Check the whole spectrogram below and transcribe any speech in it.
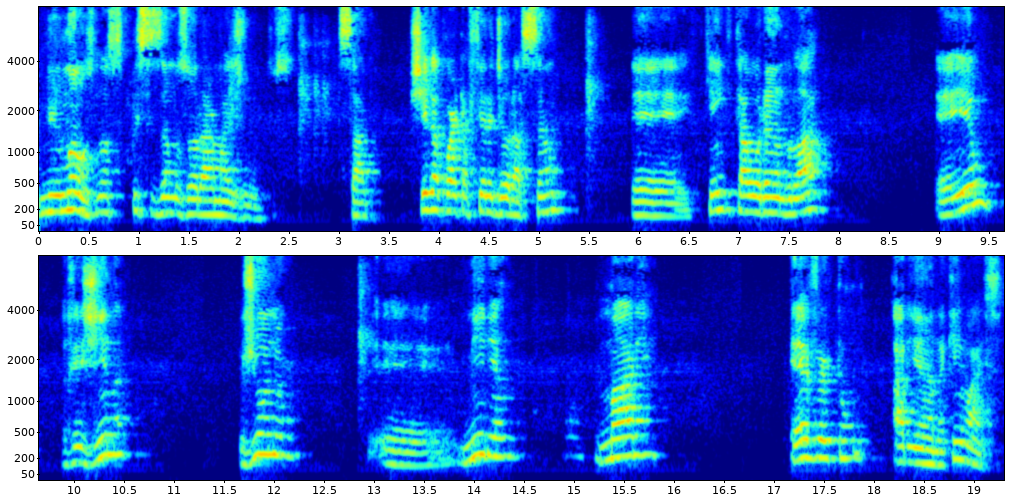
Irmãos, nós precisamos orar mais juntos, sabe? Chega a quarta-feira de oração, é, quem está orando lá é eu, Regina, Júnior, é, Miriam, Mari, Everton, Ariana. Quem mais?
